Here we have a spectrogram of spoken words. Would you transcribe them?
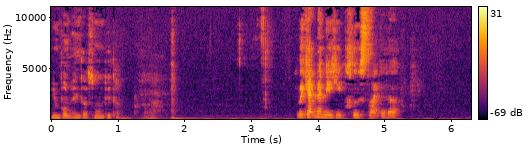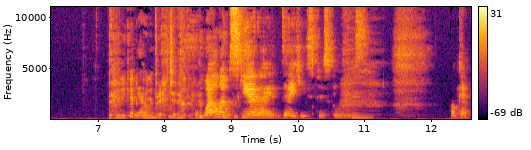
imponenda sunt ita. Liget nemihi plus legata. Liket yeah. quidem. Valem sciere dehis pisculis. Mm. Okay.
